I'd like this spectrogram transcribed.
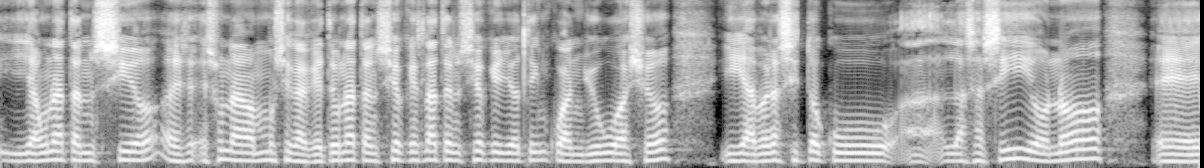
hi ha una tensió, és, és una música que té una tensió, que és la tensió que jo tinc quan jugo això, i a veure si toco eh, l'assassí o no, eh,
